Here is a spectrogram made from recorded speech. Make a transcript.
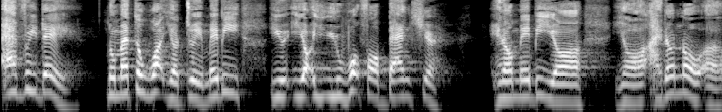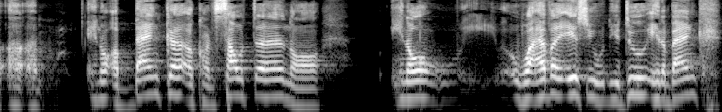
every day no matter what you're doing. Maybe you, you, you work for a bank here. You know, maybe you're, you're I don't know, a, a, a, you know, a banker, a consultant, or, you know, whatever it is you, you do in a bank.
